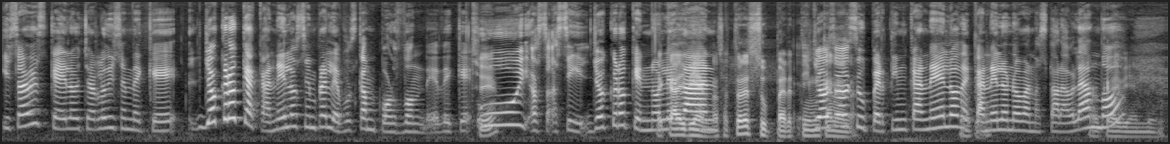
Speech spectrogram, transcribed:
y sabes que lo Charlo dicen de que yo creo que a Canelo siempre le buscan por dónde, de que, ¿Sí? uy, o sea, sí, yo creo que no Te le cae dan. bien, o sea, tú eres super team yo Canelo. soy super team Canelo, de. Canelo no van a estar hablando. Ok, bien, bien.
